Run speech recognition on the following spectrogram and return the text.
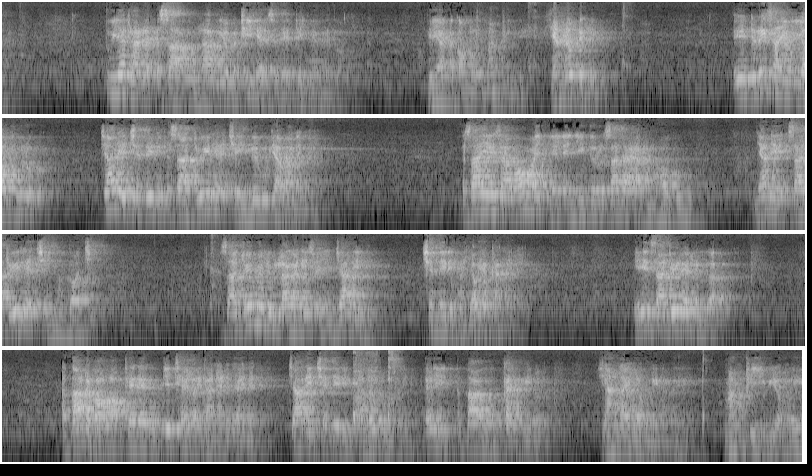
သူရထားတဲ့အစာကိုလာပြီးတော့မထိနဲ့ဆိုတဲ့အတိတ်ပဲပဲတော့ဘေးကအကောင်လေးကိုမန်ဖီးတယ်ရန်လုပ်တယ်လေအေးတရိษံယုံရောက်ဘူးလို့ကြားရချင်းသေးတွေအစာကျွေးတဲ့အချိန်တွေ့ဘူးကြပါလိမ့်မယ်အစာရိစာဘောင်းဝိုင်းလင်လင်ကြီးသူတို့စားကြရတာမဟုတ်ဘူး ညနေအစာကျွေးတဲ့အချိန်မှာသွားကြည့်အစာကျွေးမဲ့လူလာကနေဆိုရင်ကြားရချင်းသေးတွေဟာရောက်ရက်ခတ်နေတယ်အေးအစာကျွေးတဲ့လူကအသားတစ်ကောင်လောက်ထဲထဲကိုပြစ်ထည့်လိုက်တာနဲ့တပြိုင်နက်ကြားရချင်းသေးတွေမလုပ်လို့ဆိုရင်အဲ့ဒီအသားကိုကတ်ပြီးတော့ရန်လိုက်လောက်နေတာပဲမန်ဖီပြီးတော့ဟဲ့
